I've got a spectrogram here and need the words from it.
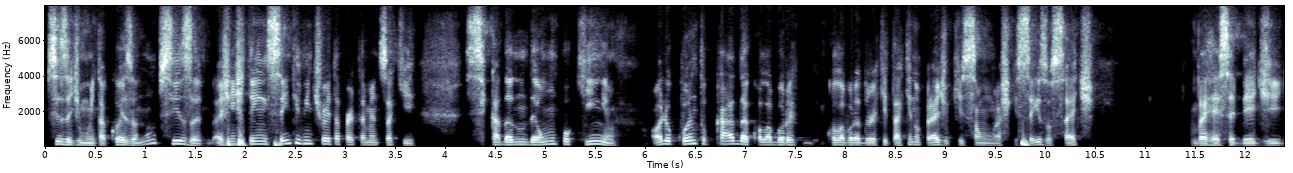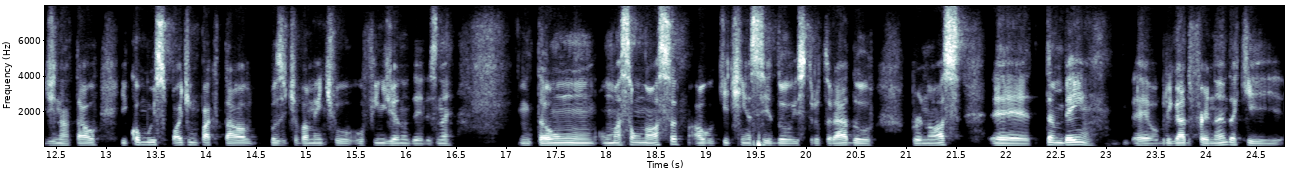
precisa de muita coisa? Não precisa. A gente tem 128 apartamentos aqui. Se cada um der um pouquinho, olha o quanto cada colaborador que está aqui no prédio, que são acho que seis ou sete, vai receber de, de Natal e como isso pode impactar positivamente o, o fim de ano deles, né? Então, uma ação nossa, algo que tinha sido estruturado por nós, é, também, é, obrigado Fernanda, que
